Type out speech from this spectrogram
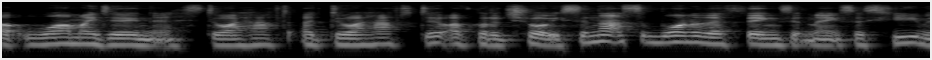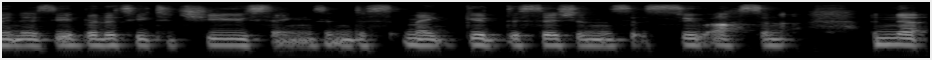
uh, why am I doing this? Do I have to? Uh, do I have to do? It? I've got a choice, and that's one of the things that makes us human is the ability to choose things and just make good decisions that suit us and, and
